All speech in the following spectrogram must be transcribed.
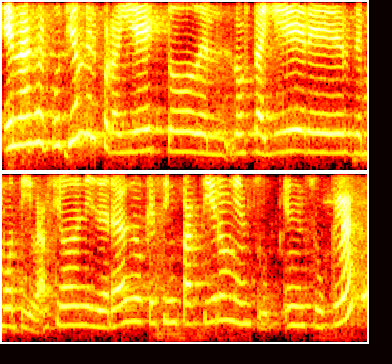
En la ejecución del proyecto, de los talleres de motivación y liderazgo que se impartieron en su, en su clase,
